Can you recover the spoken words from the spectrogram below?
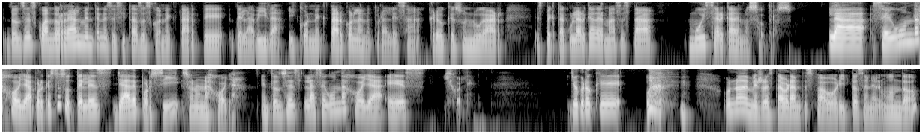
Entonces, cuando realmente necesitas desconectarte de la vida y conectar con la naturaleza, creo que es un lugar espectacular que además está muy cerca de nosotros. La segunda joya, porque estos hoteles ya de por sí son una joya, entonces, la segunda joya es, híjole, yo creo que uno de mis restaurantes favoritos en el mundo.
